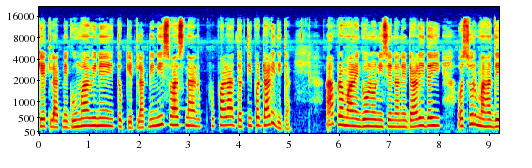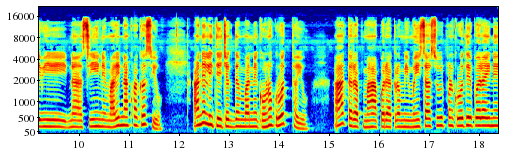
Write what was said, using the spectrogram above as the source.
કેટલાકને ઘુમાવીને તો કેટલાકને નિશ્વાસના ફૂફાળા ધરતી પર ઢાળી દીધા. આ પ્રમાણે ગણોની સેનાને ઢાળી દઈ અસુર મહાદેવીના સિંહને મારી નાખવા ઘસ્યો. આને લીધે જગદંબાને ઘણો ક્રોધ થયો. આ તરફ મહાપરાક્રમી મહિષાસુર પણ ક્રોધે ભરાઈને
